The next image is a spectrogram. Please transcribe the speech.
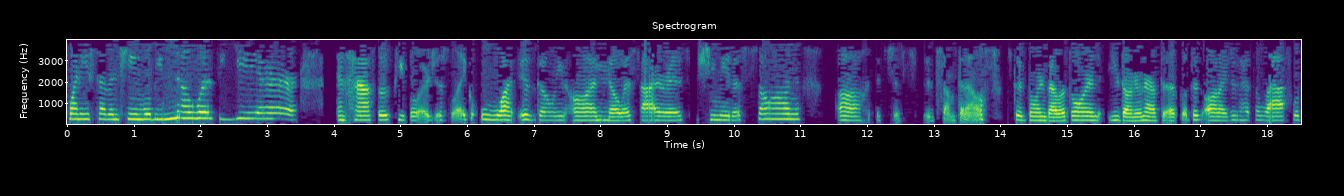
2017 will be Noah's year. And half those people are just like, what is going on? Noah Cyrus. She made a song. Uh, it's just, it's something else. Good Thorn, Bella Thorne. You don't even have to put this on. I just had to laugh with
